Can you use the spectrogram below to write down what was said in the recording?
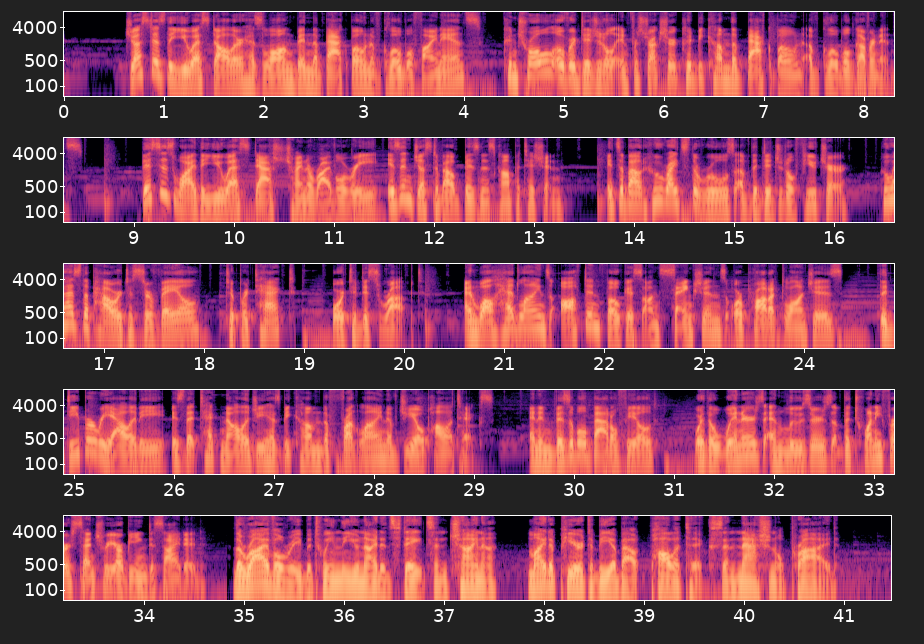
Just as the US dollar has long been the backbone of global finance, control over digital infrastructure could become the backbone of global governance. This is why the US China rivalry isn't just about business competition. It's about who writes the rules of the digital future, who has the power to surveil, to protect, or to disrupt. And while headlines often focus on sanctions or product launches, the deeper reality is that technology has become the front line of geopolitics, an invisible battlefield where the winners and losers of the 21st century are being decided. The rivalry between the United States and China might appear to be about politics and national pride,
